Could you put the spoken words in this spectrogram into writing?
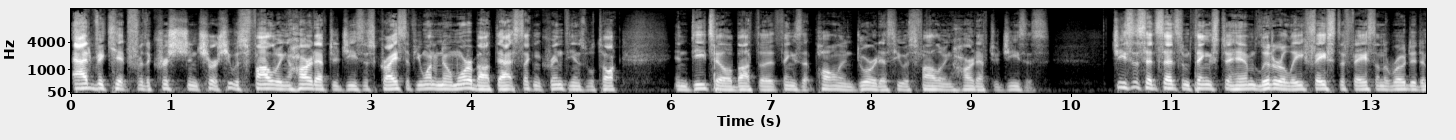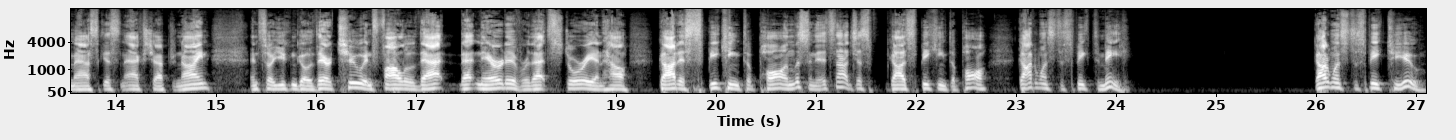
advocate for the Christian church. He was following hard after Jesus Christ. If you want to know more about that, Second Corinthians will talk in detail about the things that Paul endured as he was following hard after Jesus. Jesus had said some things to him, literally, face to face on the road to Damascus in Acts chapter 9. And so you can go there too and follow that, that narrative or that story and how God is speaking to Paul. And listen, it's not just God speaking to Paul, God wants to speak to me. God wants to speak to you.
